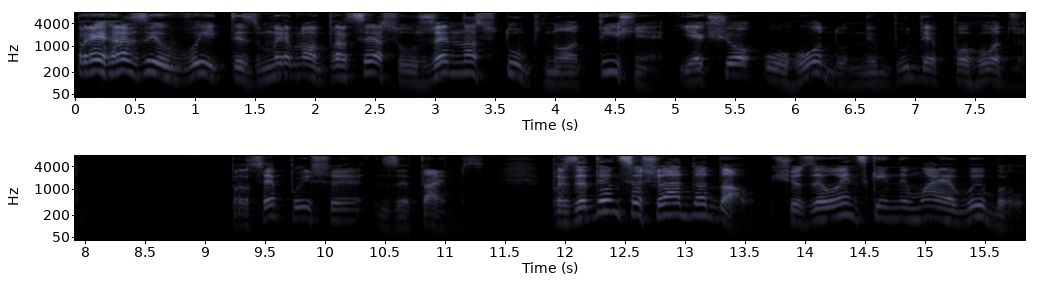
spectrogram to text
пригрозив вийти з мирного процесу вже наступного тижня, якщо угоду не буде погоджено. Про це пише The Times. Президент США додав, що Зеленський не має вибору,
